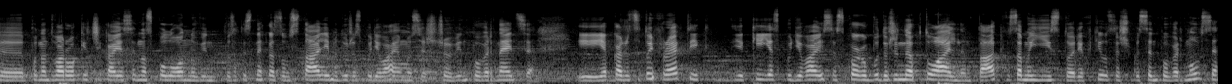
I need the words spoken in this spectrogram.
е, понад два роки, чекає сина з полону. Він захисник Азовсталі. Ми дуже сподіваємося, що він повернеться. І як кажуть, це той проект, який я сподіваюся, скоро буде вже не актуальним. Так саме її історія. Хотілося, щоб син повернувся,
